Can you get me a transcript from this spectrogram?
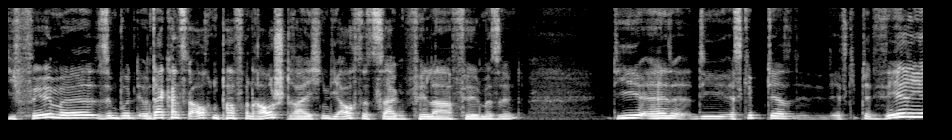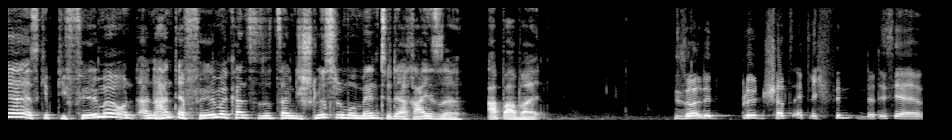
die Filme sind, und da kannst du auch ein paar von rausstreichen, die auch sozusagen Filler-Filme sind. Die, äh, die, es gibt ja, es gibt ja die Serie, es gibt die Filme und anhand der Filme kannst du sozusagen die Schlüsselmomente der Reise abarbeiten. Die sollen den blöden Schatz endlich finden, das ist ja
